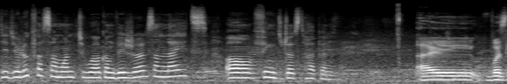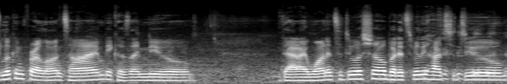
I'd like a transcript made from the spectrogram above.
Did you look for someone to work on visuals and lights, or things just happen? I was looking for a long time because I knew that I wanted to do a show, but it's really hard to do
